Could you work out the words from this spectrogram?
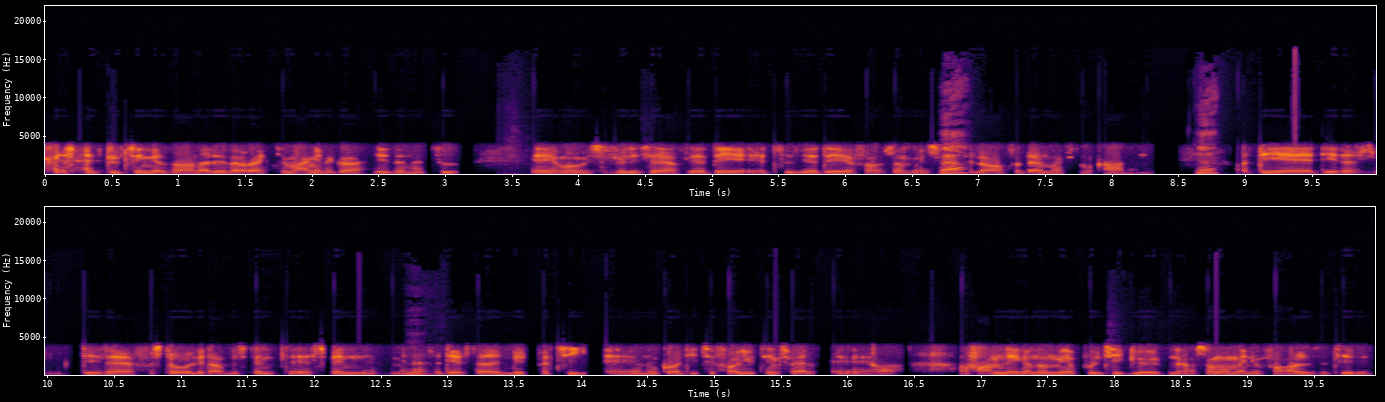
at du tænker sådan, og det er der jo rigtig mange, der gør i den her tid øh, hvor vi selvfølgelig ser flere D, tidligere DF'er, som jeg så ja. stiller op for Danmarksdemokraterne. Ja. Og det, det, er da, det er da forståeligt og bestemt uh, spændende, men ja. altså, det er stadig et nyt parti. Uh, nu går de til folketingsvalg uh, og, og fremlægger noget mere politik løbende, og så må man jo forholde sig til det.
